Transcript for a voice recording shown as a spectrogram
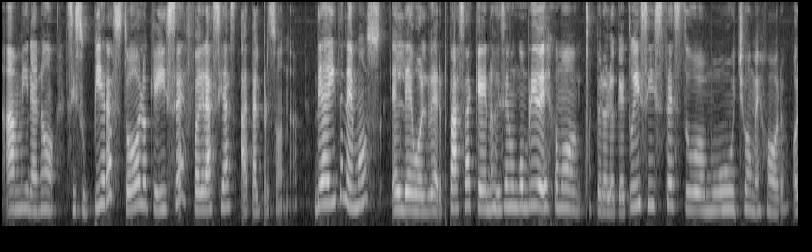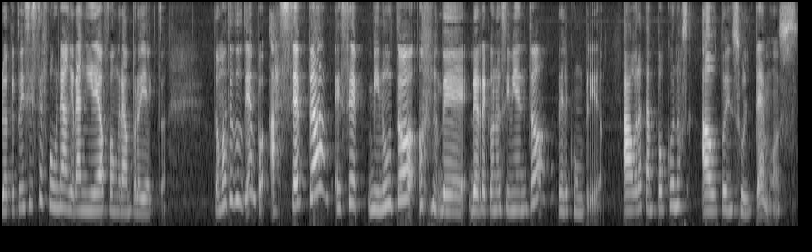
ah, mira, no, si supieras todo lo que hice fue gracias a tal persona. De ahí tenemos el devolver. Pasa que nos dicen un cumplido y es como, pero lo que tú hiciste estuvo mucho mejor. O lo que tú hiciste fue una gran idea o fue un gran proyecto tómate tu tiempo, acepta ese minuto de, reconocimiento del cumplido. Ahora tampoco nos autoinsultemos.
